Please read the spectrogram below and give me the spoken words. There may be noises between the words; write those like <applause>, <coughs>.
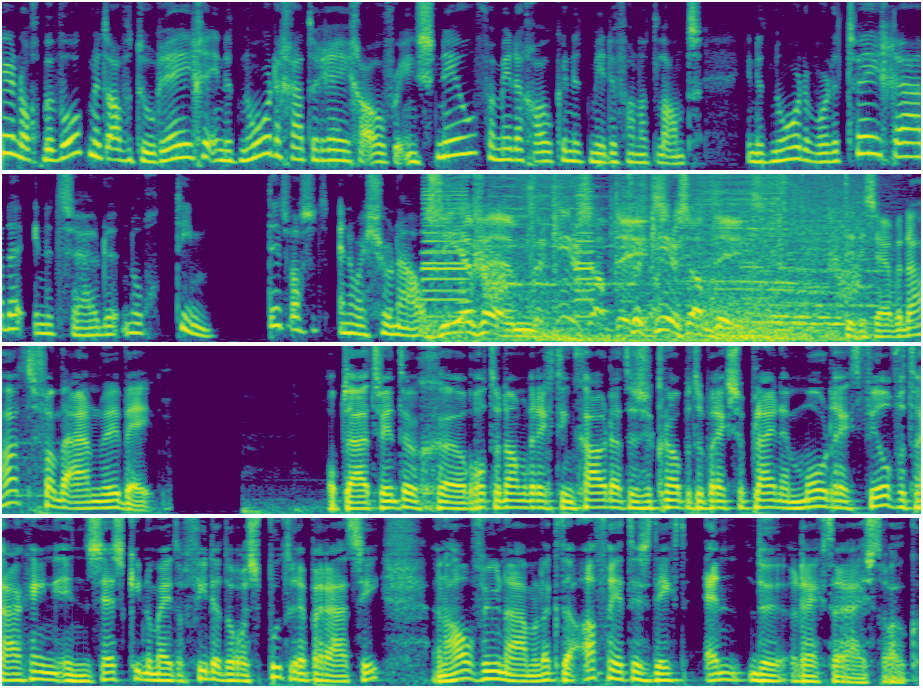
weer nog bewolkt met af en toe regen. In het noorden gaat de regen over in sneeuw. Vanmiddag ook in het midden van het land. In het noorden worden 2 graden, in het zuiden nog 10. Dit was het NOS Journaal. ZFM, verkeersupdate. verkeersupdate. Dit is Erwin de Hart van de ANWB. Op de A20 eh, Rotterdam richting Gouda tussen knopen Brechtseplein en Moordrecht veel vertraging in 6 kilometer file door een spoedreparatie. Een half uur namelijk, de afrit is dicht en de rechterrijstrook.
